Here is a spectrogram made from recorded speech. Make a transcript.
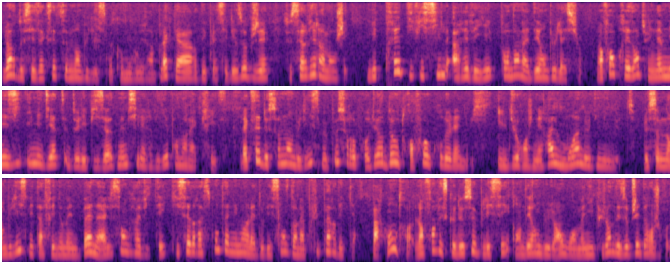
lors de ses accès de somnambulisme, comme ouvrir un placard, déplacer des objets, se servir à manger. Il est très difficile à réveiller pendant la déambulation. L'enfant présente une amnésie immédiate de l'épisode, même s'il est réveillé pendant la crise. L'accès de somnambulisme peut se reproduire deux ou trois fois au cours de la nuit. Il dure en général moins de 10 minutes. Le somnambulisme est un phénomène banal, sans gravité, qui cédera spontanément à l'adolescence dans la plupart des cas. Par contre, l'enfant risque de se blesser en déambulant ou en manipulant des objets dangereux.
